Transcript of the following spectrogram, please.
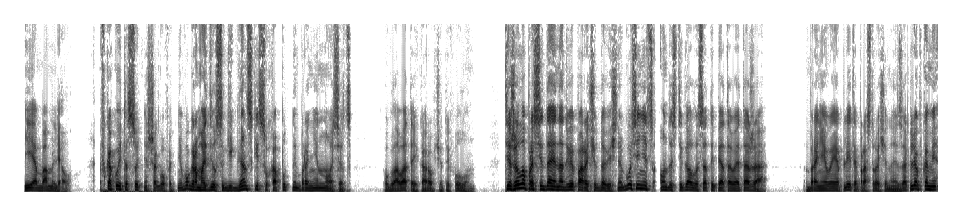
И обомлял. В какой-то сотне шагов от него громоздился гигантский сухопутный броненосец, угловатый и коробчатый фулун. Тяжело проседая на две пары чудовищных гусениц, он достигал высоты пятого этажа. Броневые плиты, простроченные заклепками,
